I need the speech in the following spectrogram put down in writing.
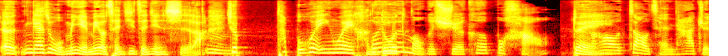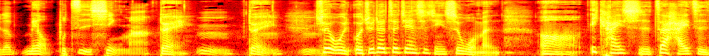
呃，应该是我们也没有成绩这件事啦，嗯。就他不会因为很多不会因为某个学科不好，对，然后造成他觉得没有不自信嘛？对。嗯，对。所以我，我觉得这件事情是我们呃一开始在孩子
